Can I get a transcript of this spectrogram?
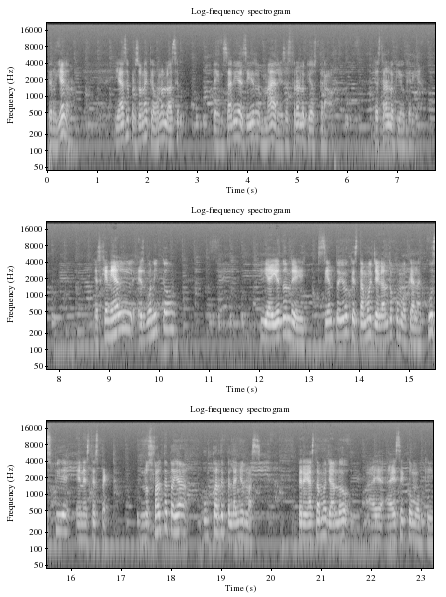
pero llega. Y a esa persona que a uno lo hace pensar y decir, madre, esto era lo que yo esperaba. Esto era lo que yo quería. Es genial, es bonito. Y ahí es donde siento yo que estamos llegando como que a la cúspide en este aspecto. Nos falta todavía un par de peldaños más. Pero ya estamos llegando a, a ese como que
